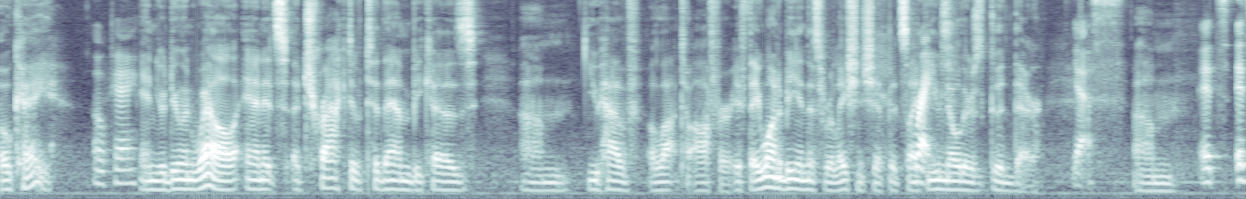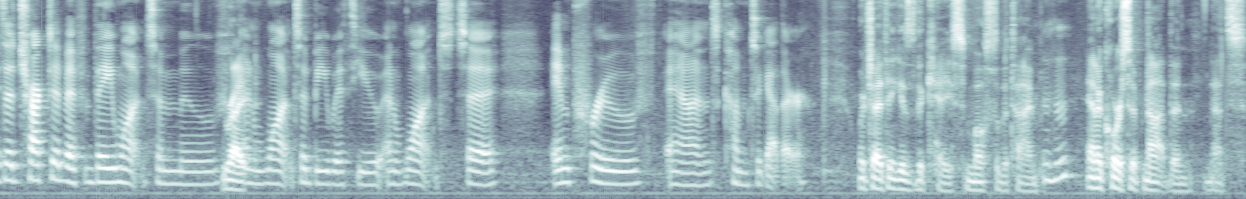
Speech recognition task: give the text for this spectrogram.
okay Okay. and you're doing well and it's attractive to them because um, you have a lot to offer. If they want to be in this relationship, it's like Right. you know there's good there. Yes. Um, it's it's attractive if they want to move Right. and want to be with you and want to improve and come together. Which I think is the case most of the time. Mm-hmm. And of course, if not, then that's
